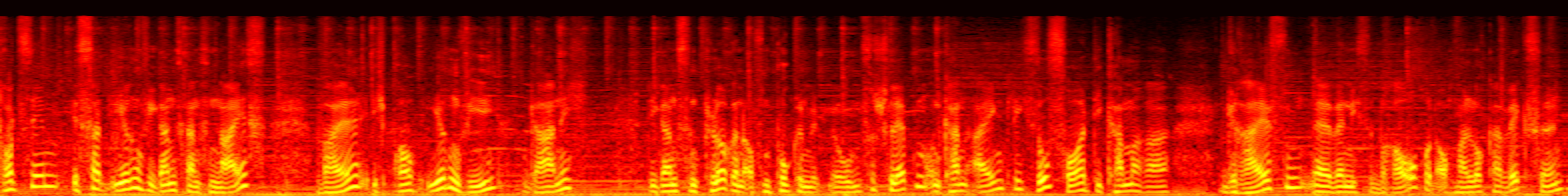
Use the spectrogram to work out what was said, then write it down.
trotzdem ist das irgendwie ganz, ganz nice, weil ich brauche irgendwie gar nicht die ganzen Plörren auf dem Puckel mit mir rumzuschleppen und kann eigentlich sofort die Kamera greifen, äh, wenn ich sie brauche und auch mal locker wechseln.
